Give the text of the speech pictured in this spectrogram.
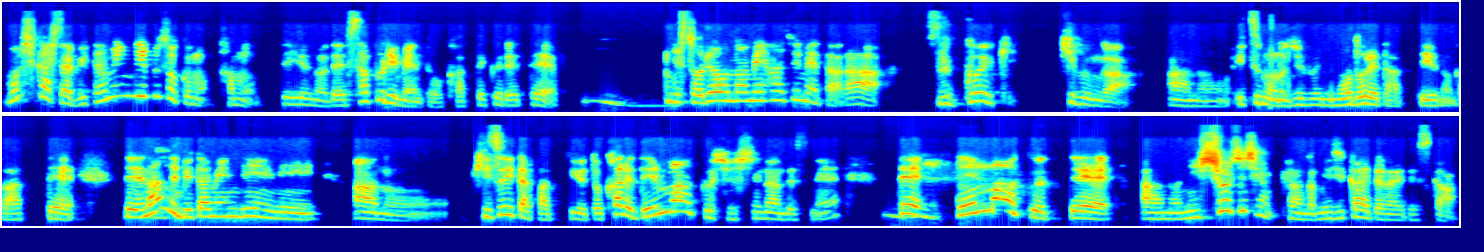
もしかしたらビタミン D 不足もかもっていうので、サプリメントを買ってくれて、で、それを飲み始めたら、すっごい気分が、あの、いつもの自分に戻れたっていうのがあって、で、なんでビタミン D に、あの、気づいたかっていうと、彼デンマーク出身なんですね。で、デンマークって、あの、日照時間が短いじゃないですか。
